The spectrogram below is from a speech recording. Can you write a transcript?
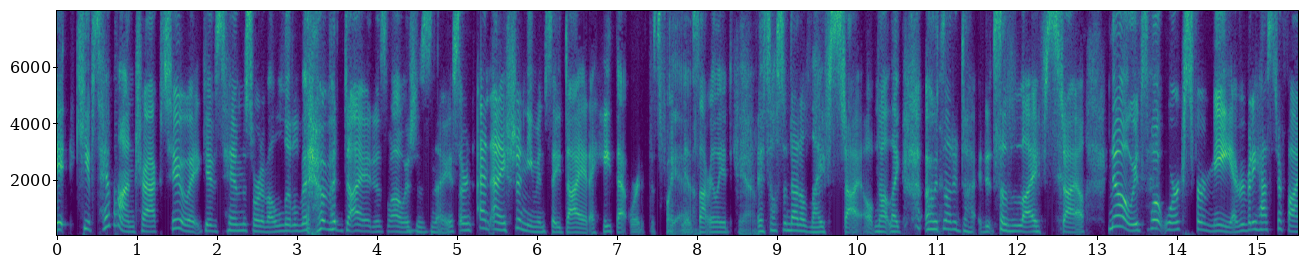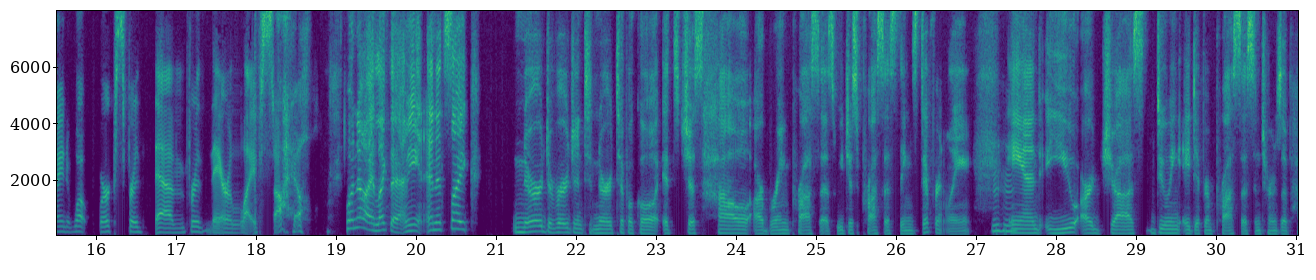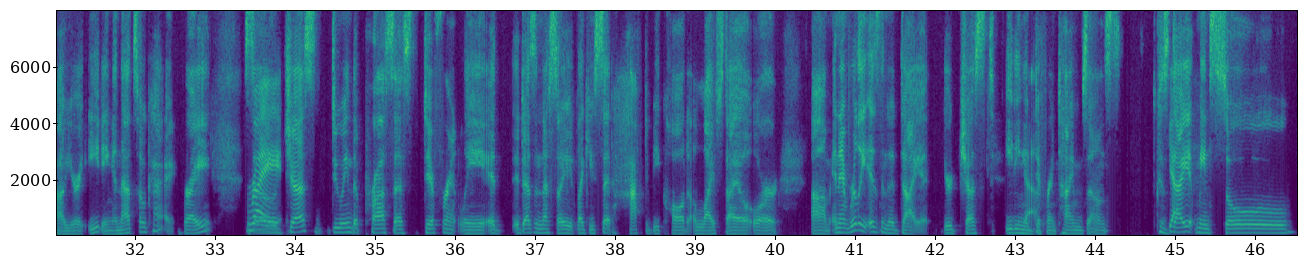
it keeps him on track too. It gives him sort of a little bit of a diet as well, which is nice. Or, and, and I shouldn't even say diet. I hate that word at this point. Yeah. It's not really, a, yeah. it's also not a lifestyle. Not like, oh, it's not a diet, it's a lifestyle. No, it's what works for me. Everybody has to find what works for them for their lifestyle. Well, no, I like that. I mean, and it's like, neurodivergent to neurotypical it's just how our brain process we just process things differently. Mm-hmm. and you are just doing a different process in terms of how you're eating and that's okay right? So right. just doing the process differently it, it doesn't necessarily like you said have to be called a lifestyle or um, and it really isn't a diet. You're just eating yeah. in different time zones. Because yeah. diet means so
